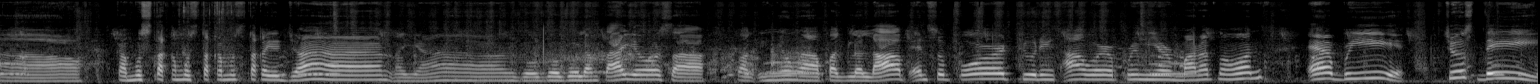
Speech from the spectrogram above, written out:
Ah, kamusta, kamusta, kamusta kayo dyan? Ayan, go, go, go lang tayo sa pag inyong ah, paglalab and support during our Premier Marathon every Tuesday.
